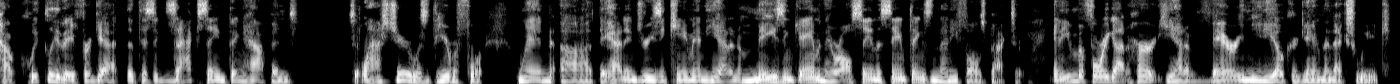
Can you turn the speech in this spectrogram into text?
How quickly they forget that this exact same thing happened. Was it last year or was it the year before? When uh, they had injuries, he came in, he had an amazing game, and they were all saying the same things, and then he falls back to it. And even before he got hurt, he had a very mediocre game the next week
